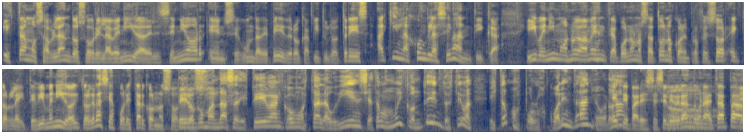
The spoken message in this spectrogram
Estamos hablando sobre la venida del Señor en Segunda de Pedro, capítulo 3, aquí en la jungla semántica. Y venimos nuevamente a ponernos a tonos con el profesor Héctor Leites. Bienvenido, Héctor, gracias por estar con nosotros. Pero ¿cómo andás, Esteban? ¿Cómo está la audiencia? Estamos muy contentos, Esteban. Estamos por los 40 años, ¿verdad? ¿Qué te parece? Celebrando No, una etapa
